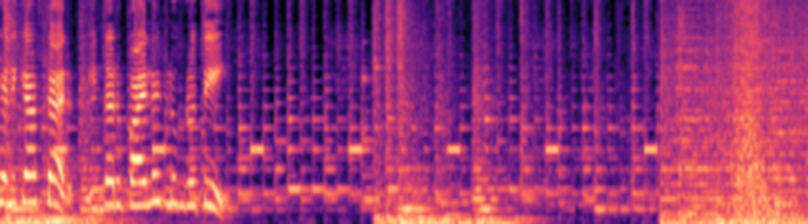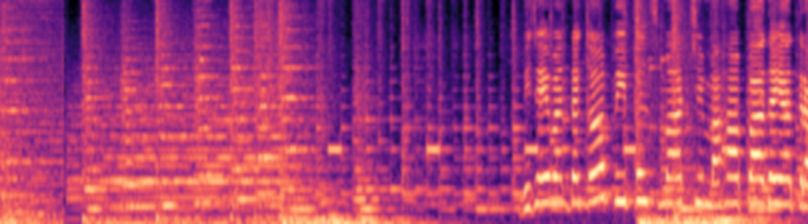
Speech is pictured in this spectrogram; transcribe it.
హెలికాప్టర్ ఇద్దరు పైలట్లు మృతి. విజయవంతంగా పీపుల్స్ మార్చి మహాపాదయాత్ర.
